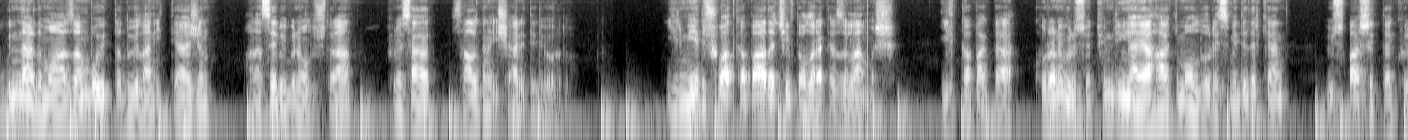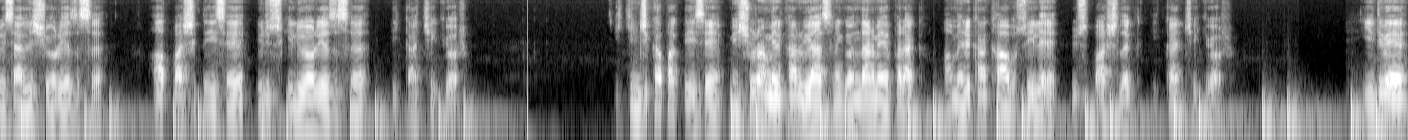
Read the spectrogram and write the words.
bugünlerde muazzam boyutta duyulan ihtiyacın ana sebebini oluşturan küresel salgına işaret ediyordu. 27 Şubat kapağı da çift olarak hazırlanmış. İlk kapakta koronavirüsü tüm dünyaya hakim olduğu resmedilirken üst başlıkta küreselleşiyor yazısı, alt başlıkta ise virüs geliyor yazısı dikkat çekiyor. İkinci kapakta ise meşhur Amerikan rüyasını gönderme yaparak Amerikan kabusu ile üst başlık dikkat çekiyor. 7 ve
